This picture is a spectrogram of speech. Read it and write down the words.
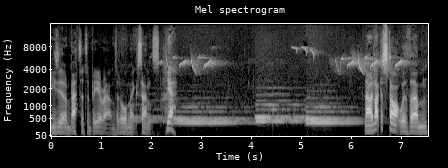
easier and better to be around. It all makes sense. Yeah. Now, I'd like to start with um,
